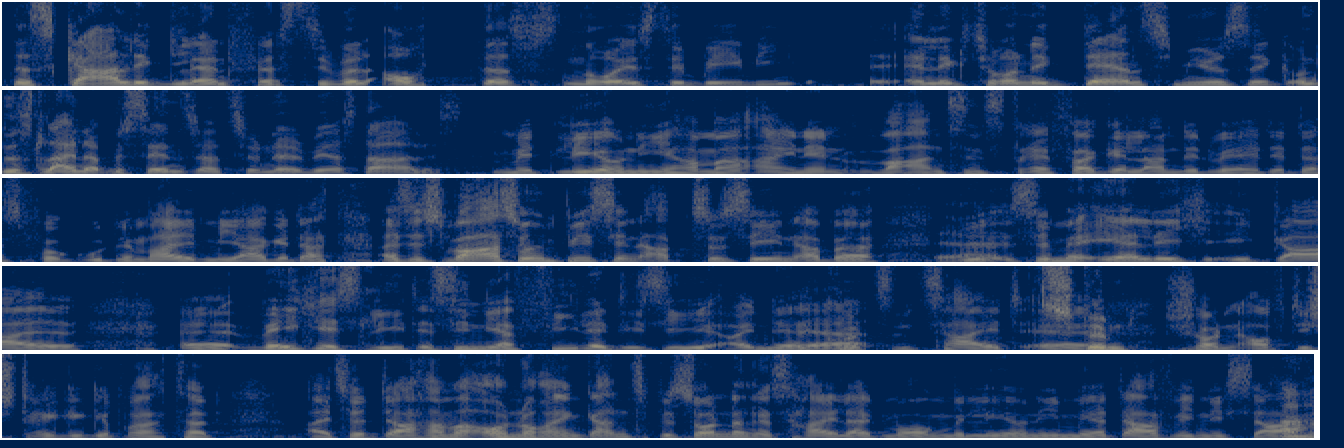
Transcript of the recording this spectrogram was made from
das Garlic Land Festival, auch das neueste Baby, Electronic Dance Music und das Line-Up ist sensationell. Wer ist da alles? Mit Leonie haben wir einen Wahnsinnstreffer gelandet. Wer hätte das vor gut einem halben Jahr gedacht? Also es war so ein bisschen abzusehen, aber wir, sind wir ehrlich, egal äh, welches Lied, es sind ja viele, die sie in der Ja. kurzen Zeit äh, Stimmt. schon auf die Strecke gebracht hat. Also da haben wir auch noch ein ganz besonderes Highlight morgen mit Leonie, mehr darf ich nicht sagen.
